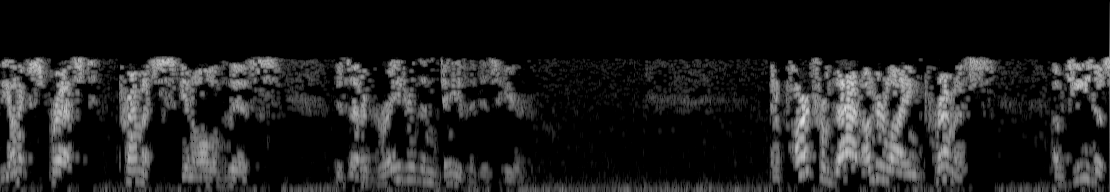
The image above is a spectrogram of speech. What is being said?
The unexpressed premise in all of this is that a greater than David is here. And apart from that underlying premise of Jesus'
